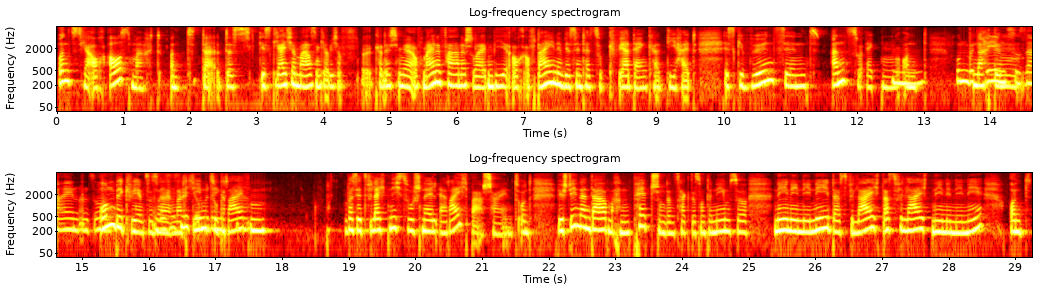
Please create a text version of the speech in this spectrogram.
uns ja auch ausmacht, und da, das ist gleichermaßen, glaube ich, auf, kann ich mir auf meine Fahne schreiben, wie auch auf deine. Wir sind halt so Querdenker, die halt es gewöhnt sind, anzuecken mhm. und unbequem zu sein und so. Unbequem zu sein, nach dem zu greifen, ja. was jetzt vielleicht nicht so schnell erreichbar scheint. Und wir stehen dann da, machen einen Pitch und dann sagt das Unternehmen so, nee, nee, nee, nee, das vielleicht, das vielleicht, nee, nee, nee, nee. Und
